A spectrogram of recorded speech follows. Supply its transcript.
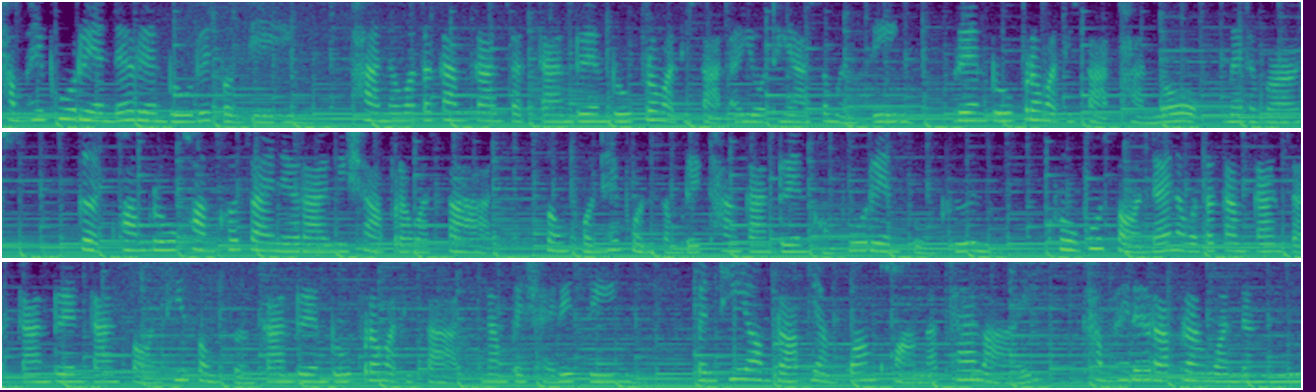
ทำให้ผู้เรียนได้เรียนรู้ด้วยตนเอง ผ่านนวัตกรรมการจัดการเรียนรู้ประวัติศาสตร์อโยธยาเสมือนจริง เรียนรู้ประวัติศาสตร์ผ่านโลก Metaverse เกิดความรู้ความเข้าใจในรายวิชาประวัติศาสตร์ ส่งผลให้ผลสำเร็จทางการเรียนของผู้เรียนสูงขึ้น ครูผู้สอนได้นวัตกรรมการจัดการเรียนการสอนที่ส่งเสริมการเรียนรู้ประวัติศาสตร์นำไปใช้ได้จริง เป็นที่ยอมรับอย่างกว้างขวางและแพร่หลายทำให้ได้รับรางวัลดังนี้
